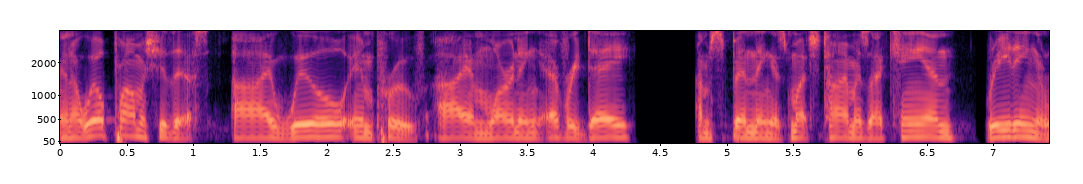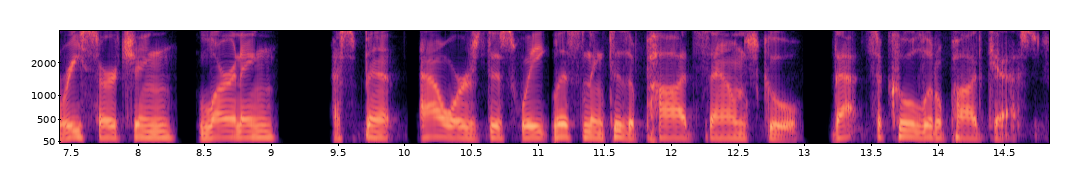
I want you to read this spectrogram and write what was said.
And I will promise you this I will improve. I am learning every day. I'm spending as much time as I can reading and researching, learning, I spent hours this week listening to the Pod Sound School. That's a cool little podcast.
